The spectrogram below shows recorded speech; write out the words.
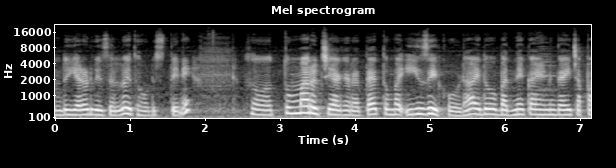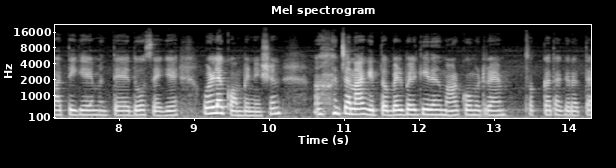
ಒಂದು ಎರಡು ವಿಸಲ್ಲು ಇದು ಹೊಡಿಸ್ತೀನಿ. ಸೊ ತುಂಬ ರುಚಿಯಾಗಿರುತ್ತೆ, ತುಂಬ ಈಸಿ ಕೂಡ. ಇದು ಬದನೆಕಾಯಿ ಎಣ್ಗಾಯಿ ಚಪಾತಿಗೆ ಮತ್ತು ದೋಸೆಗೆ ಒಳ್ಳೆ ಕಾಂಬಿನೇಷನ್ ಚೆನ್ನಾಗಿತ್ತು. ಬೆಳ ಬೆಳಗ್ಗೆ ಇದನ್ನು ಮಾಡ್ಕೊಂಬಿಟ್ರೆ ಸಖತ್ತಾಗಿರುತ್ತೆ.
